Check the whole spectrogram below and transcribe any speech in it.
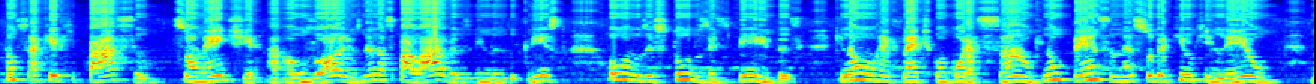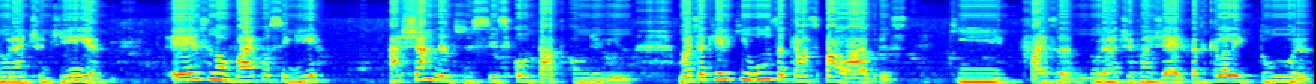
Então, aquele que passa somente aos olhos, né, nas palavras vindas do Cristo, ou nos estudos espíritas, que não reflete com o coração, que não pensa né, sobre aquilo que leu durante o dia, esse não vai conseguir achar dentro de si esse contato com o divino. Mas aquele que usa aquelas palavras, que faz durante o evangelho, faz aquela leitura,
